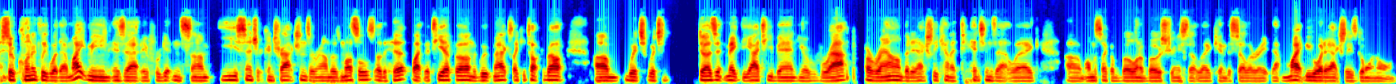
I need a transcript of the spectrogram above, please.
So clinically, what that might mean is that if we're getting some eccentric contractions around those muscles of the hip, like the TFL and the glute max, like you talked about, um, which which doesn't make the IT band you know wrap around, but it actually kind of tensions that leg, um, almost like a bow on a bowstring, so that leg can decelerate. That might be what actually is going on,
